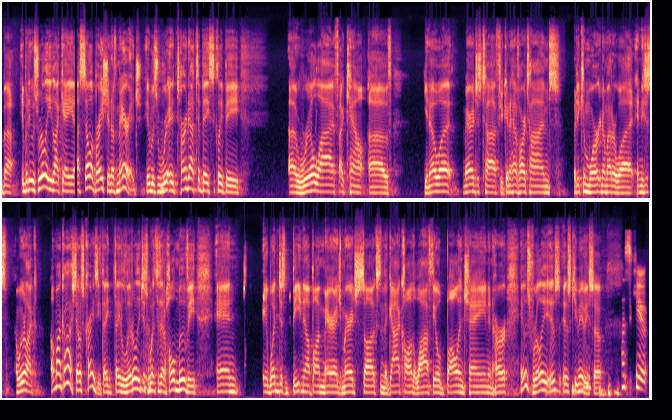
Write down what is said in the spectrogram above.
but but it was really like a, a celebration of marriage. It was. It turned out to basically be a real life account of, you know what, marriage is tough. You're going to have hard times, but it can work no matter what. And he just, we were like, oh my gosh, that was crazy. They they literally just went through that whole movie, and it wasn't just beating up on marriage. Marriage sucks, and the guy calling the wife the old ball and chain, and her. It was really it was it was a cute movie. So That's cute.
